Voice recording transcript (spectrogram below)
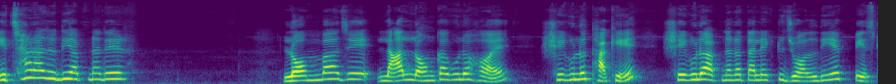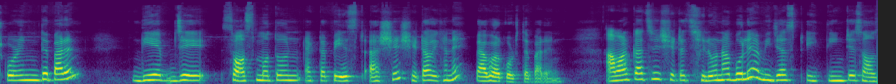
এছাড়া যদি আপনাদের লম্বা যে লাল লঙ্কাগুলো হয়, সেগুলো থাকে, সেগুলো আপনারা তাহলে একটু জল দিয়ে পেস্ট করে নিতে পারেন। দিয়ে যে সস মতন একটা পেস্ট আসে, সেটাও এখানে ব্যবহার করতে পারেন। আমার কাছে সেটা ছিল না বলে আমি জাস্ট এই তিনটে সস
